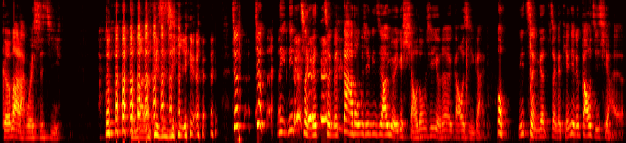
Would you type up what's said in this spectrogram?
格马兰威士忌，噶玛兰威士忌，就就你你整个整个大东西，你只要有一个小东西有那个高级感哦，你整个整个甜点就高级起来了。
